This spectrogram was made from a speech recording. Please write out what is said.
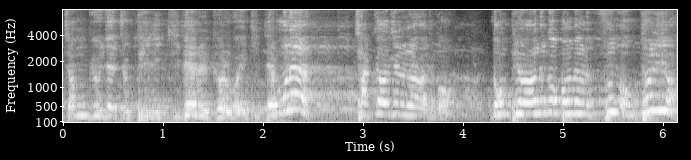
정규제 주필이 기대를 걸고 있기 때문에 착각이 일어나가지고 논평하는 거 보면 순 엉터리야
